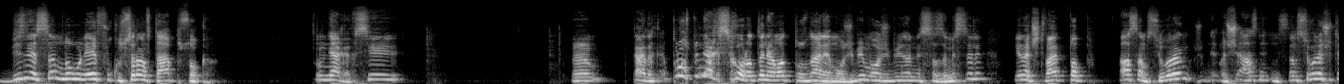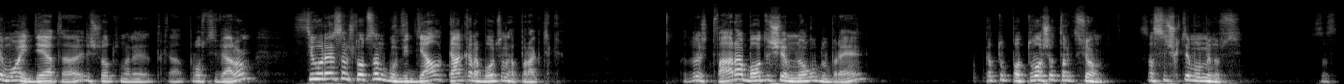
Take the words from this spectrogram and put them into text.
бизнеса много не е фокусиран в тази посока. Някак си... а, Как да кажа? Просто някакси хората нямат познание, може би, може би не са замислили. Иначе това е топ. Аз съм сигурен, аз не, не съм сигурен, защото е моя идеята, или защото нали, така, просто си вярвам. Сигурен съм, защото съм го видял как работи на практика. Това работеше много добре, като пътуваш атракцион, с всичките му минуси. С...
